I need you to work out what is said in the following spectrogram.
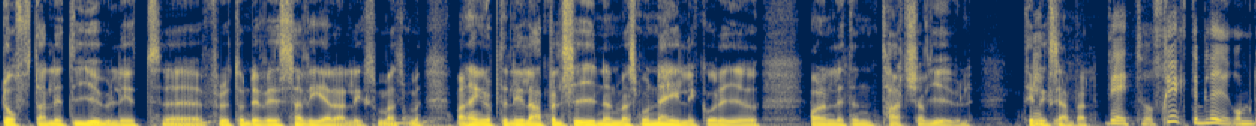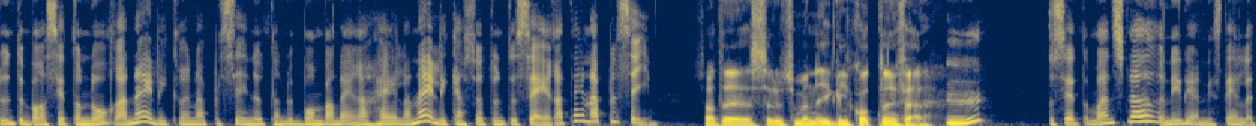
dofta lite juligt, eh, förutom det vi serverar. Liksom. Att man, man hänger upp den lilla apelsinen med små nejlikor i och har en liten touch av jul, till exempel. Vet hur fräckt det blir om du inte bara sätter några nejlikor i en apelsin utan du bombarderar hela nejlikan så att du inte ser att det är en apelsin. Så att det ser ut som en igelkott ungefär. Så sätter man snören i den istället.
